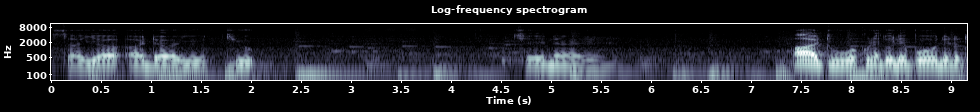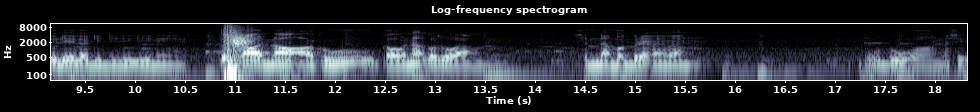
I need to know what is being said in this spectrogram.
Saya ada YouTube channel. Aduh, aku nak tulis pun. Dia nak tulis lah di diri ni. Tak nak aku. Kau nak kau seorang. Senang buat grab memang. Bodoh lah nasib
